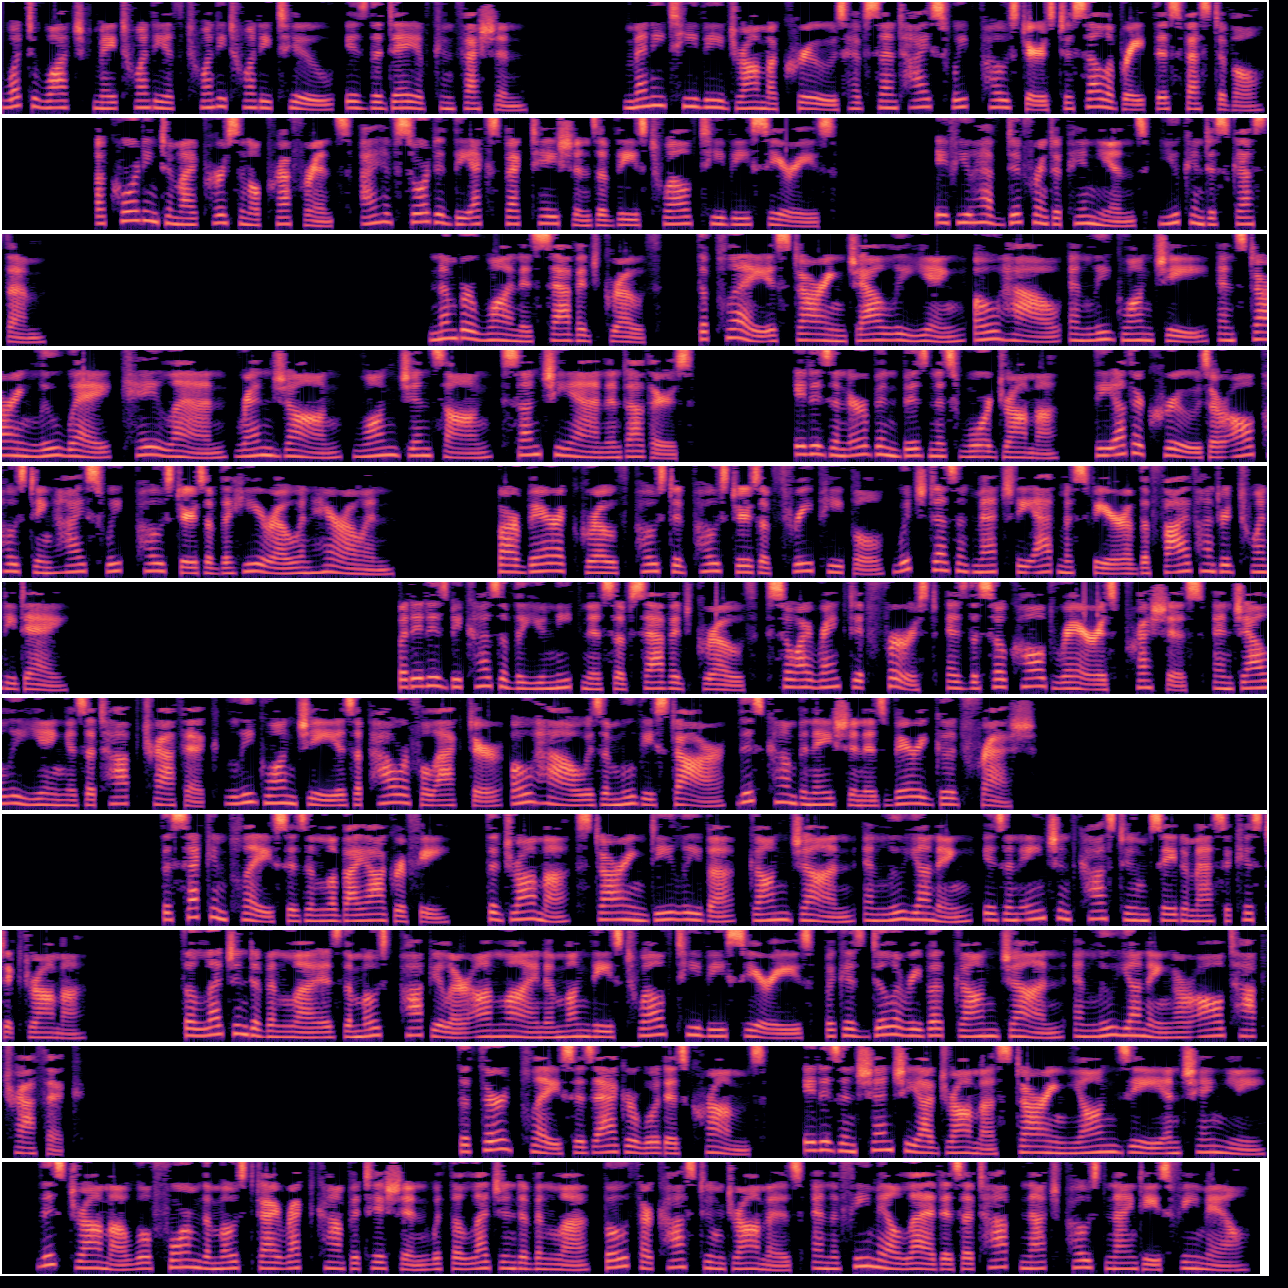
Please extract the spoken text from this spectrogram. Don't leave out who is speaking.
Speaker 1: What to Watch, May 20, 2022, is the day of confession. Many TV drama crews have sent high sweet posters to celebrate this festival. According to my personal preference, I have sorted the expectations of these 12 TV series. If you have different opinions, you can discuss them. Number 1 is Savage Growth. The play is starring Zhao Liying, Oh Hao, and Li Guangjie, and starring Lu Wei, Kei Lan, Ren Zhang, Wang Jinsong, Sun Qian and others. It is an urban business war drama. The other crews are all posting high sweet posters of the hero and heroine. Barbaric Growth posted posters of three people, which doesn't match the atmosphere of the 520 day. But it is because of the uniqueness of Savage Growth, so I ranked it first, as the so-called rare is precious, and Zhao Liying is a top traffic, Li Guangjie is a powerful actor, Oh Hao is a movie star, this combination is very good fresh. The second place is in La Biography. The drama, starring Di Lieba, Gong Jun, and Lu Yuning, is an ancient costume sadomasochistic drama. The Legend of Enla is the most popular online among these 12 TV series, because Dilariba, Gong Jun, and Lu Yuning are all top traffic. The third place is Agarwood as Crumbs. It is an Xianxia drama starring Yang Zi and Cheng Yi. This drama will form the most direct competition with The Legend of Enla, both are costume dramas, and the female lead is a top-notch post-90s female.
